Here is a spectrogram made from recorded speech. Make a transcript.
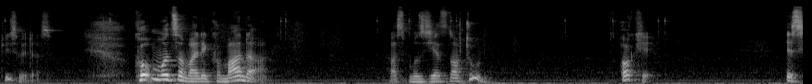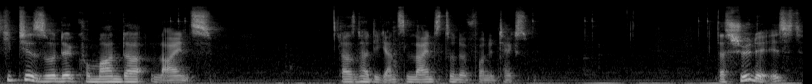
Schließen wir das. Gucken wir uns nochmal den Commander an. Was muss ich jetzt noch tun? Okay. Es gibt hier so eine Commander Lines. Da sind halt die ganzen Lines drin von den Texten. Das Schöne ist,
